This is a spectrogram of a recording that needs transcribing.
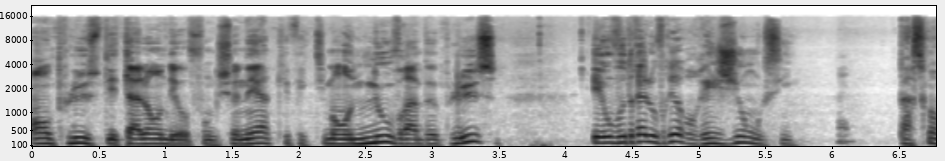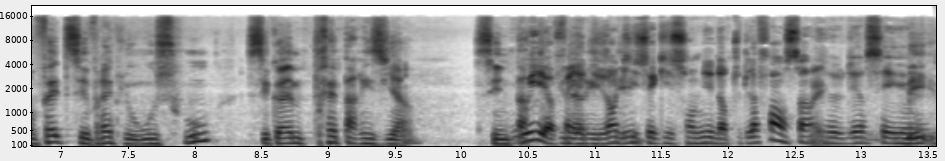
en plus des talents des hauts fonctionnaires, qu'effectivement on ouvre un peu plus. Et on voudrait l'ouvrir aux régions aussi. Parce qu'en fait, c'est vrai que le Wushu, c'est quand même très parisien. C'est une Oui, enfin, il y a des gens qui, qui sont nés dans toute la France. Hein, dire, Mais euh,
